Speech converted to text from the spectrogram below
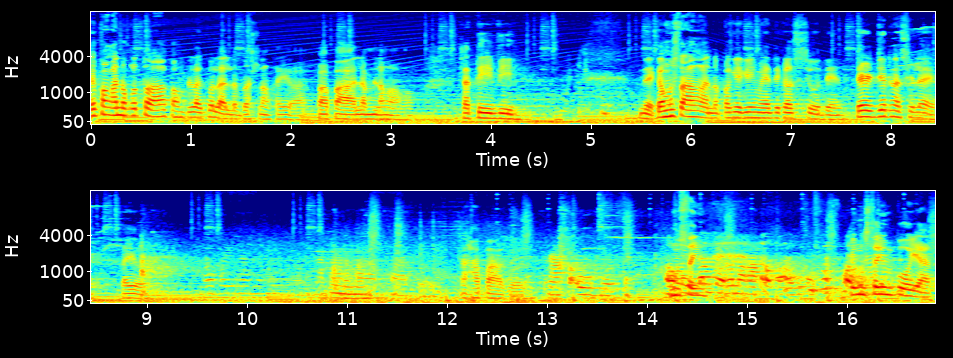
Eh pang ano ko to ha, pang vlog ko lalabas lang kayo ha. Papaalam lang ako. Sa TV. Hindi, kamusta ang ano, pagiging medical student? Third year na sila eh, kayo. Okay naman. Ano naman? Nakakapagod. Nakapagod. Nakakaubos. Kumusta Okay yung- lang pero nakakapagod. Kamusta yung puyat?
